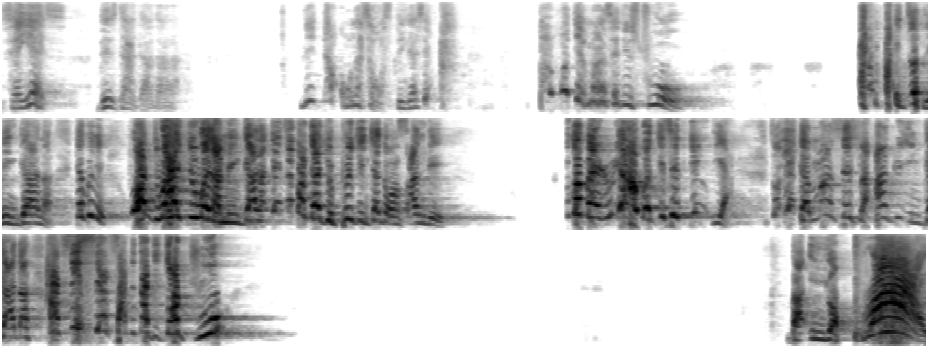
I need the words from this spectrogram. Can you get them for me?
He said, Yes, this, that, that, that. Later on, as I was thinking, I said, ah, But what the man said is true. oh." I done in Ghana. Question, What do I do when I'm in Ghana? Is not just to preach in church on Sunday? Because my real work is in India. So if the man says you're angry in Ghana, has he said something that is not true? But in your pride,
